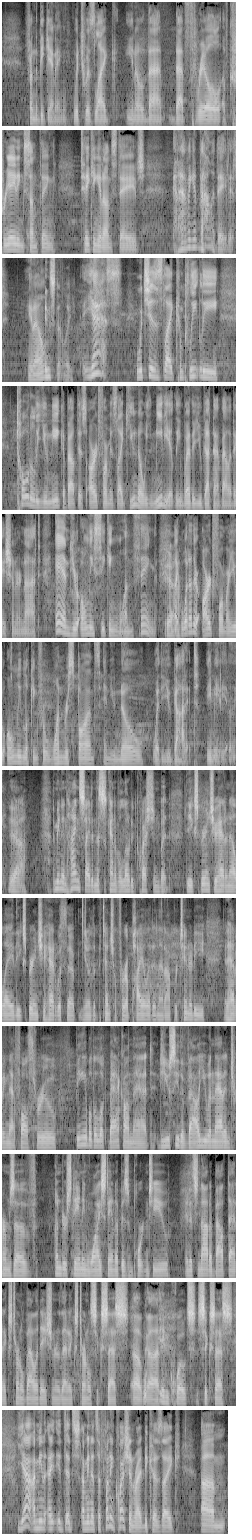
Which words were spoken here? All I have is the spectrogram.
from the beginning, which was like, you know, that, that thrill of creating something, taking it on stage and having it validated you know? Instantly. yes. Which is like completely totally unique about this art form is like you know immediately whether you got that validation or not and you're only seeking one thing Yeah. like what other art form are you only looking for one response and you know whether you got it immediately Yeah. I mean, in hindsight, and this is kind of a loaded question, but the experience you had in LA, the experience you had with the, you know, the potential for a pilot and that opportunity and having that fall through, being able to look back on that, do you see the value in that in terms of understanding why stand up is important to you? And it's not about that external validation or that external success. Oh, God. In quotes, success. Yeah, I mean, it, it's. I mean, it's a funny question, right? Because like, um,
